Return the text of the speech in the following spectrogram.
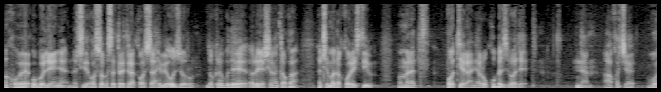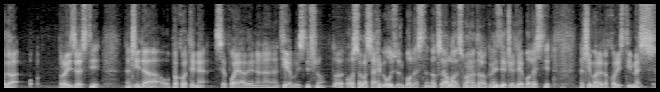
Ako je oboljenje, znači osoba se tretira kao sahibi uzor, dok ne bude rješena toga, znači ima da koristi moment potjeranja ruku bez vode. Ne, ako će voda proizvesti, znači da opakotine se pojave na, na, na tijelu i slično, to je osoba sahibe uzor bolesna. Dok se Allah subhanahu wa ta'ala ne izdeče te bolesti, znači mora da koristi mes,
